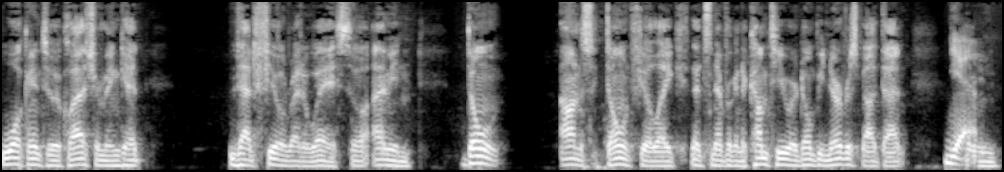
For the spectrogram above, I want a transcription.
walk into a classroom and get that feel right away. So, I mean, don't honestly don't feel like that's never going to come to you or don't be nervous about that. Yeah. Um, I mean,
